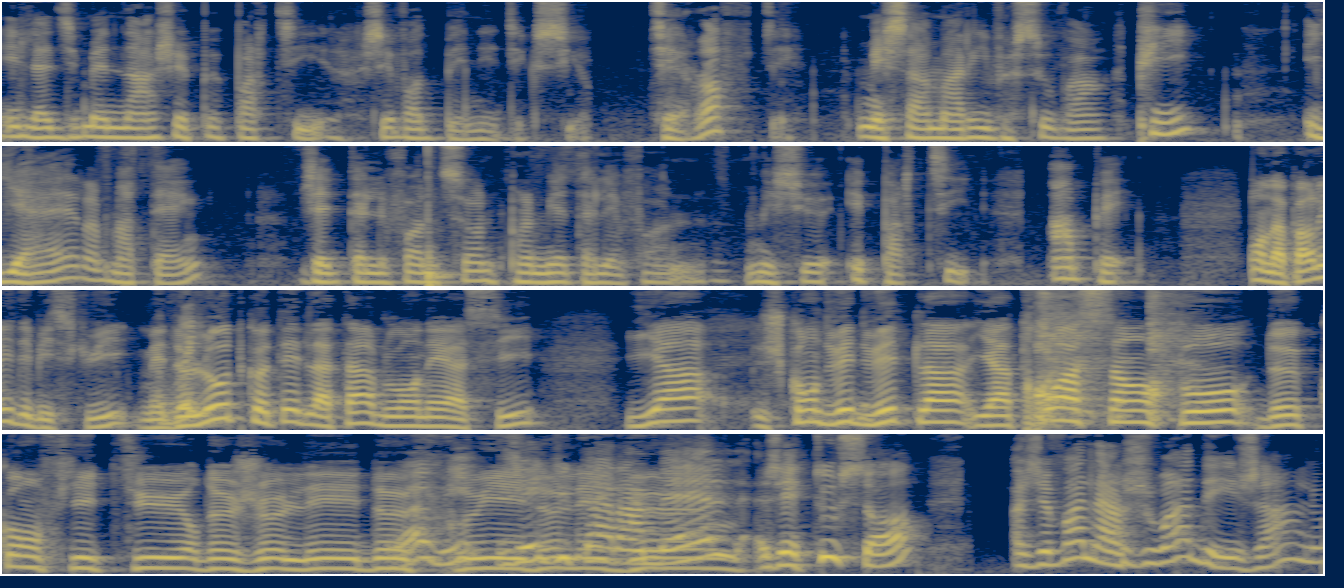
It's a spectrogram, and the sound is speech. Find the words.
Il a dit maintenant, je peux partir. J'ai votre bénédiction. C'est rough, tu sais. Mais ça m'arrive souvent. Puis, hier matin, j'ai le téléphone sonne, premier téléphone. Monsieur est parti en paix. On a parlé des biscuits, mais de Oui. l'autre côté de la table où on est assis, il y a, je compte vite vite là, il y a 300 pots de confiture, de gelée, de Ah oui, fruits, j'ai de du légumes. caramel, j'ai tout ça. Je vois la joie des gens, là.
